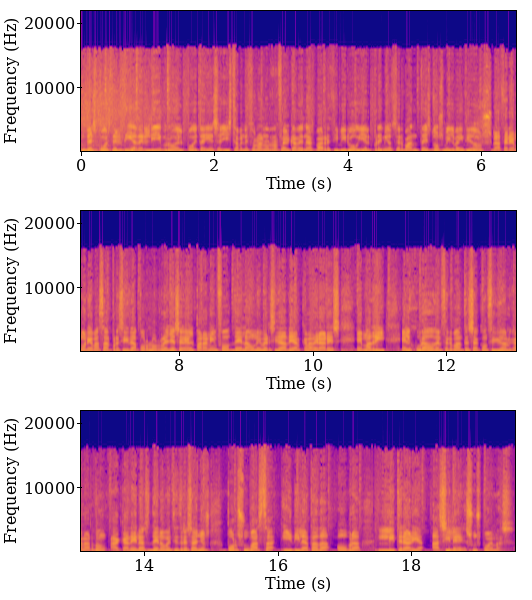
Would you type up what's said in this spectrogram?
Después del Día del Libro, el poeta y ensayista venezolano Rafael Cadenas va a recibir hoy el Premio Cervantes 2022. La ceremonia va a estar presidida por los Reyes en el Paraninfo de la Universidad de Alcalá de Henares, en Madrid. El jurado del Cervantes ha concedido el galardón a Cadenas, de 93 años, por su vasta y dilatada obra literaria. Así lee sus poemas.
